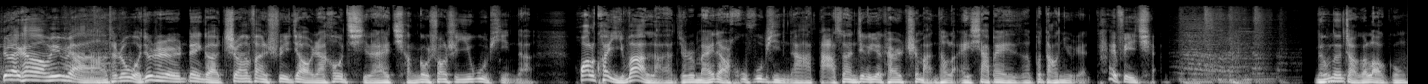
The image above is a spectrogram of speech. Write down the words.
就来看看薇薇安啊，他说我就是那个吃完饭睡觉，然后起来抢购双十一物品的，花了快一万了，就是买点护肤品啊，打算这个月开始吃馒头了，哎，下辈子不当女人太费钱了，能不能找个老公？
